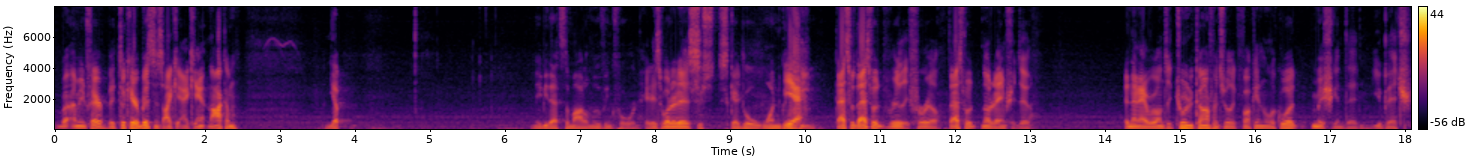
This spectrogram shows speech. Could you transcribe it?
But I mean, fair. They took care of business. I can't. I can't knock them. Yep. Maybe that's the model moving forward. It is what it is. Just schedule one good yeah, team. that's what. That's what. Really, for real. That's what Notre Dame should do. And then everyone's like, join the conference. You're like, fucking, look what Michigan did, you bitch.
